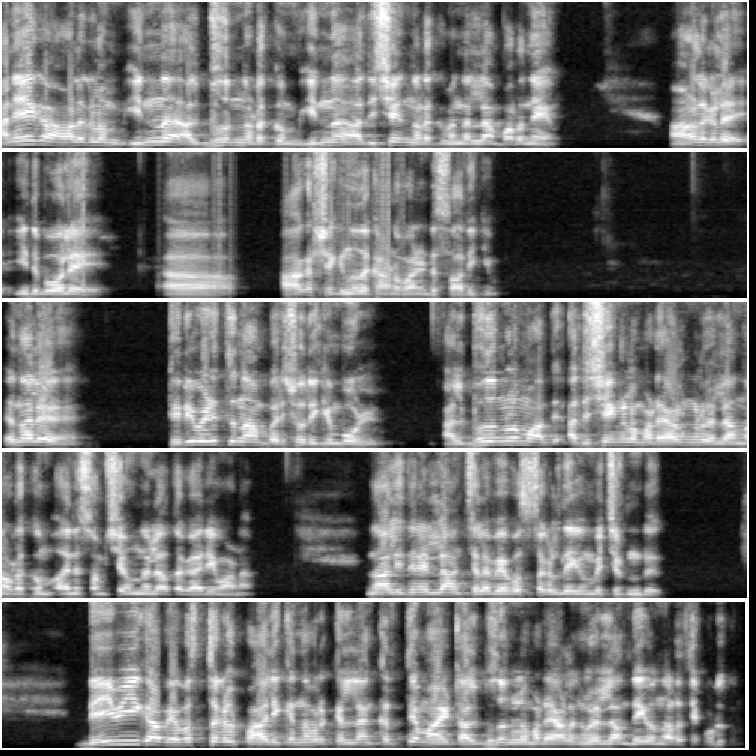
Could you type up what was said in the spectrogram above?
അനേക ആളുകളും ഇന്ന് അത്ഭുതം നടക്കും ഇന്ന് അതിശയം നടക്കുമെന്നെല്ലാം പറഞ്ഞ് ആളുകളെ ഇതുപോലെ ആകർഷിക്കുന്നത് കാണുവാനായിട്ട് സാധിക്കും. എന്നാൽ തിരുവഴുത്ത് നാം പരിശോധിക്കുമ്പോൾ അത്ഭുതങ്ങളും അതി- അതിശയങ്ങളും അടയാളങ്ങളും എല്ലാം നടക്കും. അതിന് സംശയമൊന്നുമില്ലാത്ത കാര്യമാണ്. എന്നാൽ ഇതിനെല്ലാം ചില വ്യവസ്ഥകൾ ദൈവം വെച്ചിട്ടുണ്ട്. ദൈവിക വ്യവസ്ഥകൾ പാലിക്കുന്നവർക്കെല്ലാം കൃത്യമായിട്ട് അത്ഭുതങ്ങളും അടയാളങ്ങളും എല്ലാം ദൈവം നടത്തി കൊടുക്കും.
